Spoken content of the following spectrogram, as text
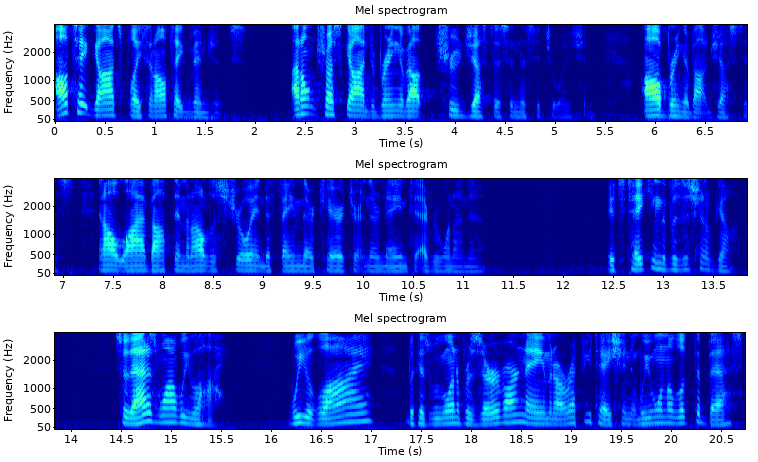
I'll take God's place and I'll take vengeance. I don't trust God to bring about true justice in this situation. I'll bring about justice, and I'll lie about them, and I'll destroy and defame their character and their name to everyone I know. It's taking the position of God. So that is why we lie. We lie because we want to preserve our name and our reputation and we want to look the best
